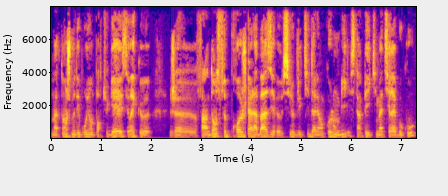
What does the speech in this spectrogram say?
Maintenant, je me débrouille en portugais et c'est vrai que, je, enfin, dans ce projet à la base, il y avait aussi l'objectif d'aller en Colombie. C'était un pays qui m'attirait beaucoup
